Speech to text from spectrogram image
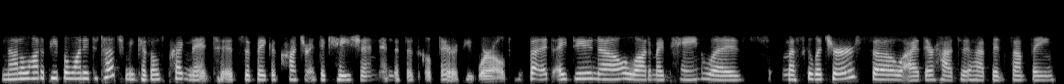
not a lot of people wanted to touch me because I was pregnant. It's a big contraindication in the physical therapy world. But I do know a lot of my pain was musculature, so I, there had to have been something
